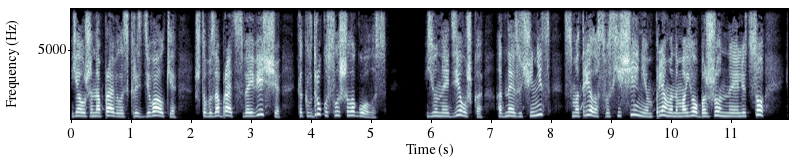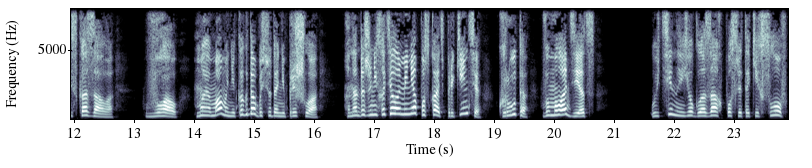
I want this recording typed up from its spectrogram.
Я уже направилась к раздевалке, чтобы забрать свои вещи, как вдруг услышала голос. Юная девушка, одна из учениц, смотрела с восхищением прямо на мое обожженное лицо и сказала — «Вау! Моя мама никогда бы сюда не пришла! Она даже не хотела меня пускать, прикиньте! Круто! Вы молодец!» Уйти на ее глазах после таких слов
